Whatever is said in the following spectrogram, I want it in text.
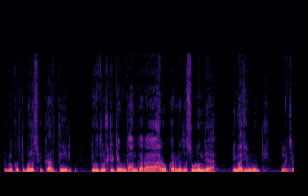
लोक तुम्हाला स्वीकारतील दूरदृष्टी ठेवून काम करा आरोप करण्याचं सोडून द्या. ही माझी विनंती पुढच्या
